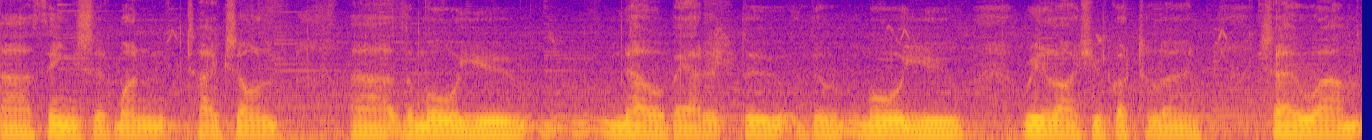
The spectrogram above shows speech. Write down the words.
uh, things that one takes on, the more you know about it, the, the more you realise you've got to learn. So um,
